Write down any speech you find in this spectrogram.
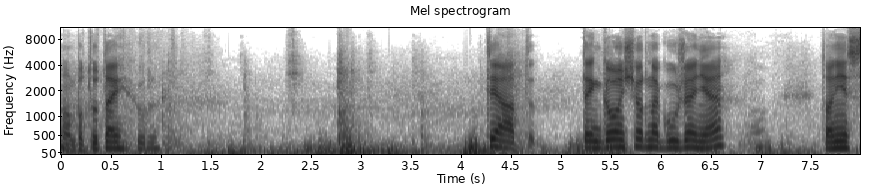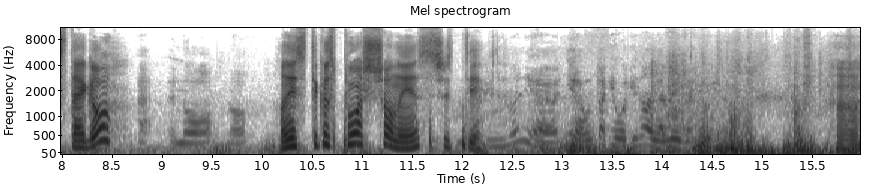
No. Bo tutaj, kurde. Ty, a t- ten gąsior na górze, nie? To nie jest z tego? No, no. On jest tylko spłaszczony, jest? Czy ty? No nie, nie, on takie oryginalne, wie, takie Aha.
